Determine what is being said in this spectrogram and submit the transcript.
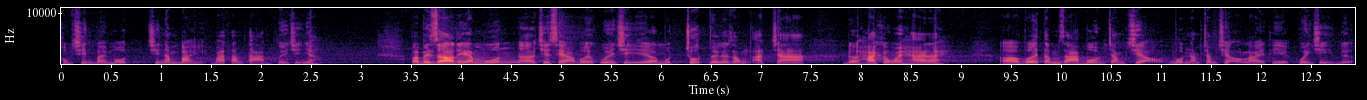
0971 957 388 quý anh chị nhé. Và bây giờ thì em muốn ờ, chia sẻ với quý anh chị ờ, một chút về cái dòng Astra đời 2022 này. À, với tầm giá 400 triệu 4 500 triệu này thì quý anh chị được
